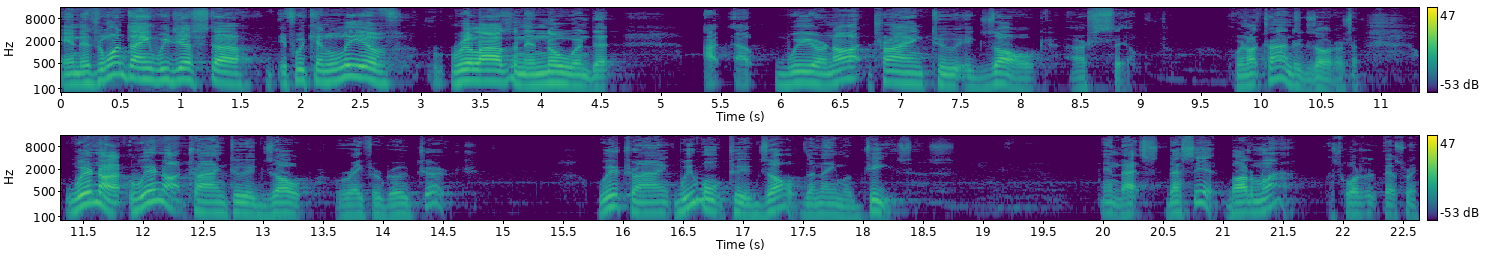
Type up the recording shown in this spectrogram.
And there's one thing we just, uh, if we can live realizing and knowing that I, I, we are not trying to exalt ourselves. We're not trying to exalt ourselves. We're not, we're not trying to exalt Rayford Road Church. We're trying, we want to exalt the name of Jesus. And that's, that's it, bottom line. That's what, that's right.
